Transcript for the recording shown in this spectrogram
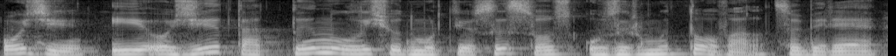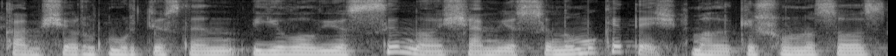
Ожи, и ожи татын улиш удмуртиосы сос узырмытовал. Собере камшер удмуртиостен йылол йоссы, но шам йоссы но мукетеш. Малыки шуно сос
